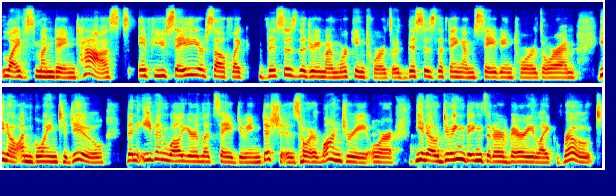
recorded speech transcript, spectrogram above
life's mundane tasks, if you say to yourself, like, this is the dream I'm working towards, or this is the thing I'm saving towards, or I'm, you know, I'm going to do, then even while you're, let's say, doing dishes or laundry or, you know, doing things that are very like rote,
